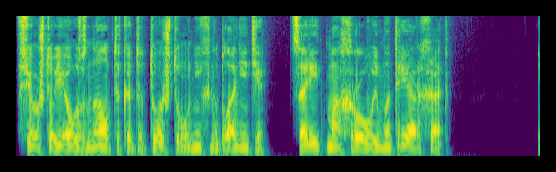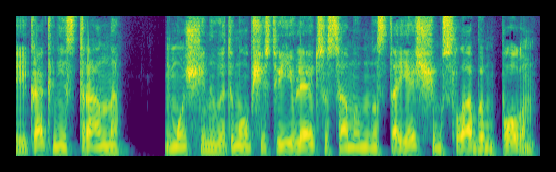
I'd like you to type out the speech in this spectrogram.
Все, что я узнал, так это то, что у них на планете царит махровый матриархат. И, как ни странно, мужчины в этом обществе являются самым настоящим слабым полом,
